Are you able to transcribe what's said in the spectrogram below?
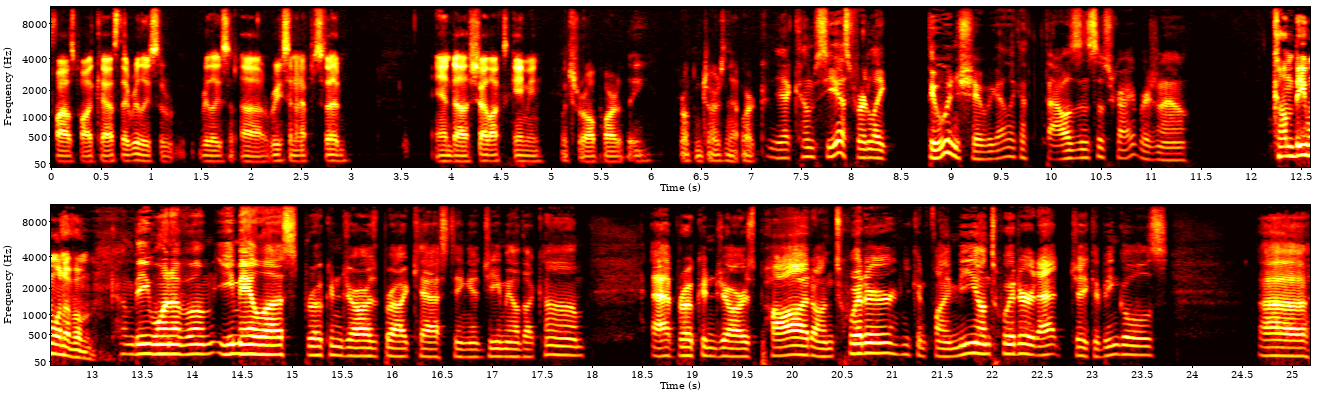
Files podcast. They released a release uh, recent episode, and uh, Shylock's Gaming, which are all part of the Broken Jars network. yeah. Come see us. We're like doing shit. We got like a thousand subscribers now. Come be one of them. Come be one of them. Email us, brokenjarsbroadcasting at gmail.com, at Broken Jars Pod on Twitter. You can find me on Twitter at, Jacob Ingalls. Uh,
